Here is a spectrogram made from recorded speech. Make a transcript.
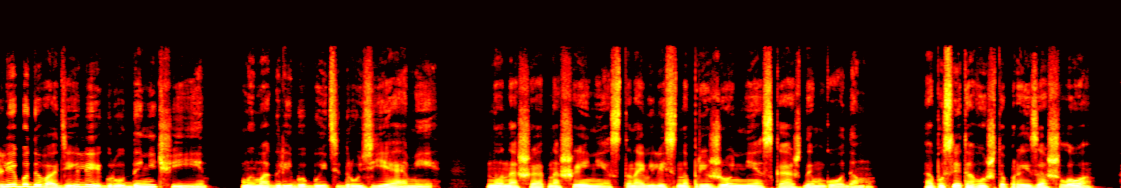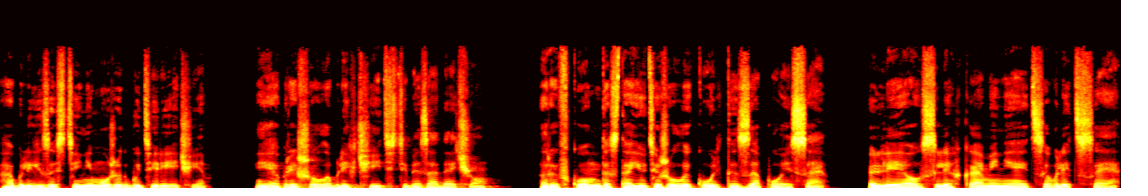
либо доводили игру до ничьи. Мы могли бы быть друзьями, но наши отношения становились напряженнее с каждым годом. А после того, что произошло, о близости не может быть и речи. Я пришел облегчить тебе задачу. Рывком достаю тяжелый кольт из-за пояса. Лео слегка меняется в лице.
